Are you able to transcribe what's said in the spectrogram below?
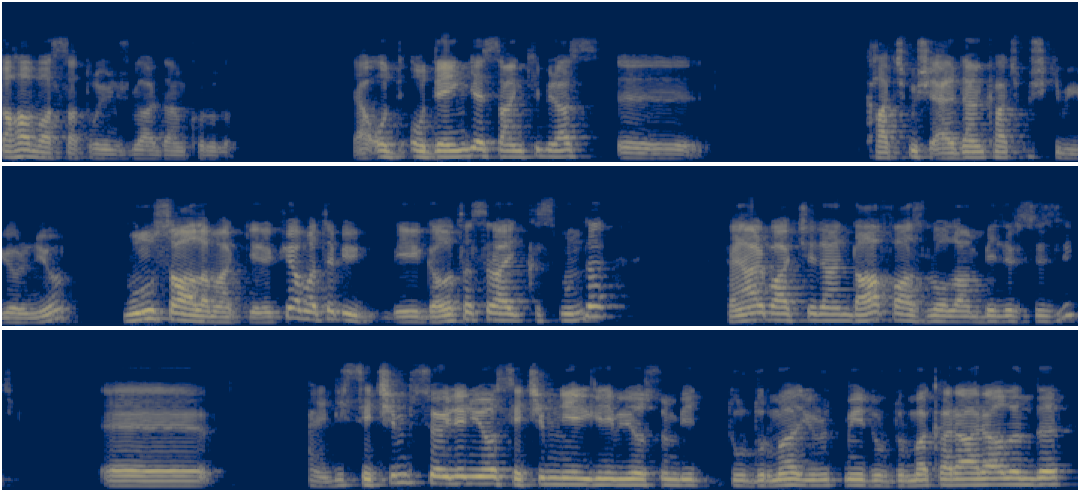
daha vasat oyunculardan kurulu. Ya o, o denge sanki biraz e, kaçmış, elden kaçmış gibi görünüyor. Bunu sağlamak gerekiyor ama tabii e, Galatasaray kısmında Fenerbahçe'den daha fazla olan belirsizlik e, hani bir seçim söyleniyor. Seçimle ilgili biliyorsun bir durdurma, yürütmeyi durdurma kararı alındı.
